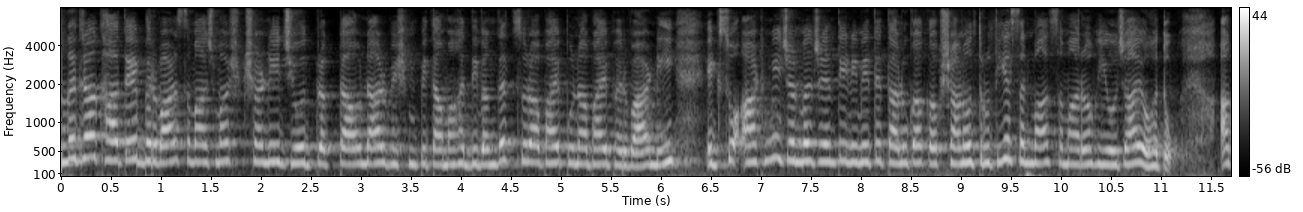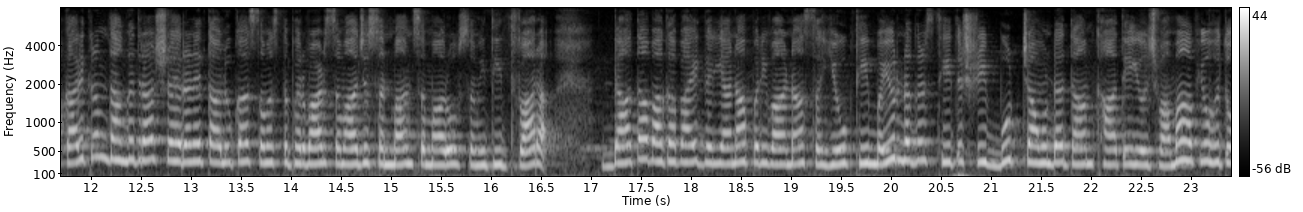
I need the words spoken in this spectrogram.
ધાંગધ્રા ખાતે ભરવાડ સમાજમાં શિક્ષણની જ્યોત પ્રગટાવનાર ભીષ્મ પિતામહ દિવંગત સુરાભાઈ પુનાભાઈ ભરવાડની એકસો આઠમી જન્મજયંતિ નિમિત્તે તાલુકા કક્ષાનો તૃતીય સન્માન સમારોહ યોજાયો હતો. આ કાર્યક્રમ ધ્રાંગધ્રા શહેર અને તાલુકા સમસ્ત ભરવાડ સમાજ સન્માન સમારોહ સમિતિ દ્વારા દાતા વાઘાભાઈ ગરિયાના પરિવારના સહયોગથી મયુરનગર સ્થિત શ્રી બુટ ચામુંડા ધામ ખાતે યોજવામાં આવ્યો હતો.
